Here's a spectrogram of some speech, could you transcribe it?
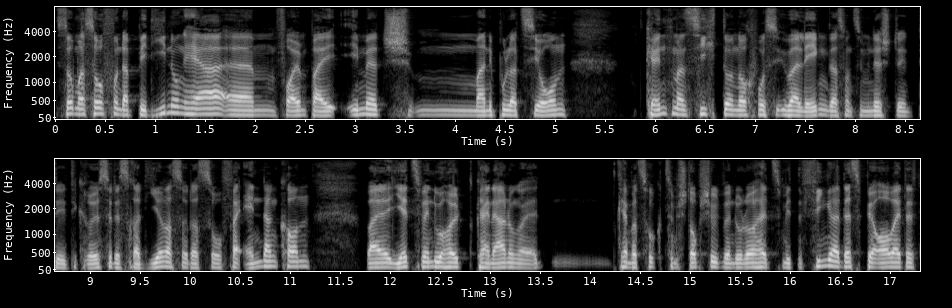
sagen wir so, von der Bedienung her, ähm, vor allem bei Image-Manipulation, könnte man sich da noch was überlegen, dass man zumindest die, die, die Größe des Radierers oder so verändern kann. Weil jetzt, wenn du halt, keine Ahnung, äh, kommen wir zurück zum Stoppschild, wenn du da jetzt mit dem Finger das bearbeitest,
